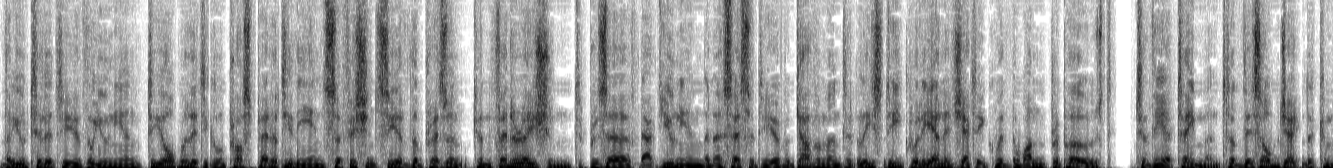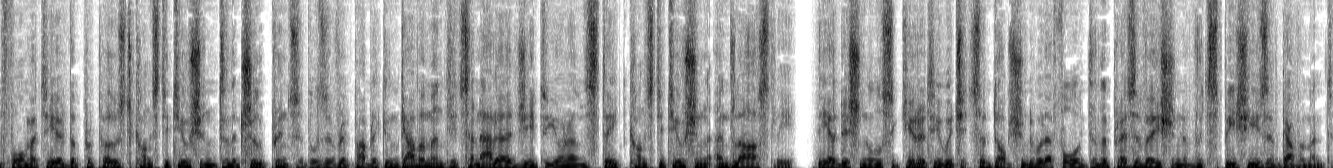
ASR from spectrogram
The utility of the Union to your political prosperity the insufficiency of the present Confederation to preserve that Union the necessity of a government at least equally energetic with the one proposed, to the attainment of this object the conformity of the proposed constitution to the true principles of republican government its analogy to your own state constitution and lastly, the additional security which its adoption will afford to the preservation of that species of government,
